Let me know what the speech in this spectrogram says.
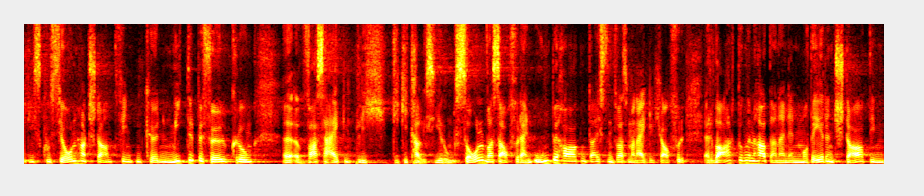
Diskussion hat stattfinden können mit der Bevölkerung, äh, was eigentlich Digitalisierung soll, was auch für ein Unbehagen da ist und was man eigentlich auch für Erwartungen hat an einen modernen Staat im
